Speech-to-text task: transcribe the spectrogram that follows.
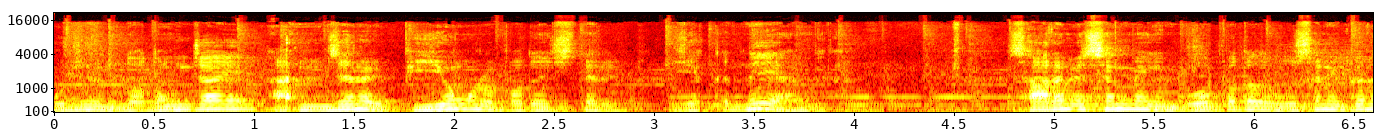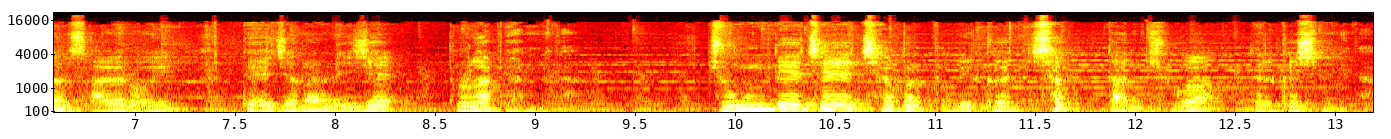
우리는 노동자의 안전을 비용으로 보던 시대를 이제 끝내야 합니다. 사람의 생명이 무엇보다도 우선인 그런 사회로의 대전환은 이제 불가피합니다. 중대재해처벌법이 그 첫 단추가 될 것입니다.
